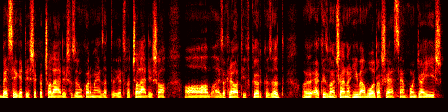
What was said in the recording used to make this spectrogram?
beszélgetések a család és az önkormányzat, illetve a család és a, a, ez a kreatív kör között, ekközben a családnak nyilván voltak saját szempontjai is.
